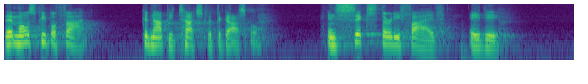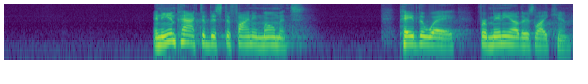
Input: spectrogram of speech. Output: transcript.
that most people thought could not be touched with the gospel in 635 AD. And the impact of this defining moment paved the way for many others like him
